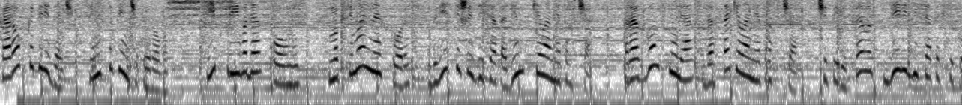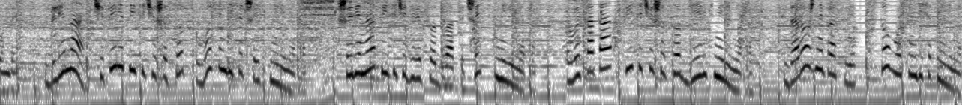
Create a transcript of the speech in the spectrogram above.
Коробка передач, семиступенчатый робот. Тип привода полный. Максимальная скорость 261 км в час. Разгон с нуля до 100 км в час 4,9 секунды. Длина 4686 мм. Ширина 1926 мм. Высота 1609 мм. Дорожный просвет 180 мм.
